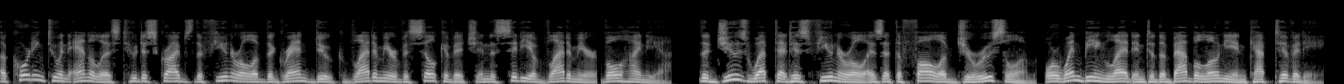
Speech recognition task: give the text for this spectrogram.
According to an annalist who describes the funeral of the Grand Duke Vladimir Vasilkevich in the city of Vladimir Volhynia, the Jews wept at his funeral as at the fall of Jerusalem, or when being led into the Babylonian captivity.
